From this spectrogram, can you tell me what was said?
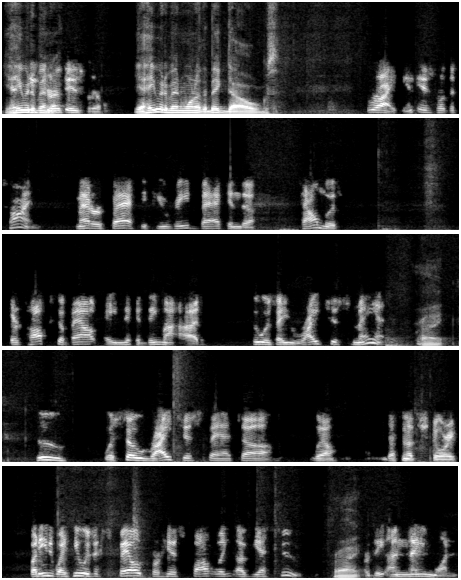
Yeah, he would have teacher been. of Israel. Yeah, he would have been one of the big dogs. Right, in Israel at the time. Matter of fact, if you read back in the Talmud, there talks about a Nicodemus who was a righteous man, Right. who was so righteous that, uh, well, that's another story. But anyway, he was expelled for his following of Yeshu, Right. or the unnamed one.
